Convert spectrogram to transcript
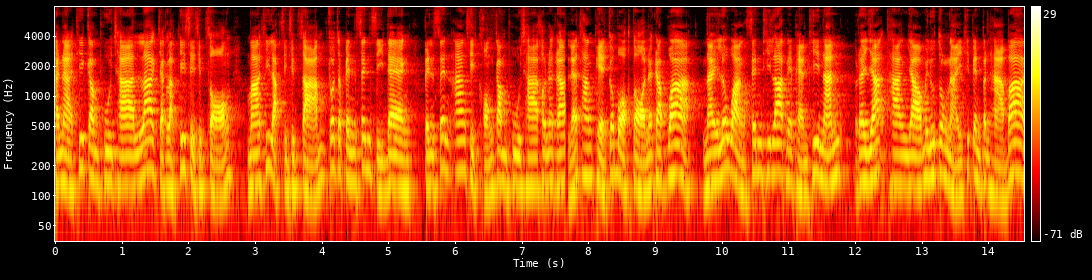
ขณะที่กัมพูชาลากจากหลักที่ 42 มาที่หลัก 43 ก็จะเป็นเส้นสีแดง เป็นเส้นอ้างสิทธิ์ของกัมพูชาเขานะครับ และทางเพจก็บอกต่อนะครับว่า ในระหว่างเส้นที่ลากในแผนที่นั้น ระยะทางยาวไม่รู้ตรงไหนที่เป็นปัญหาบ้าง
